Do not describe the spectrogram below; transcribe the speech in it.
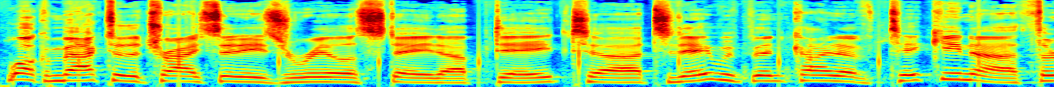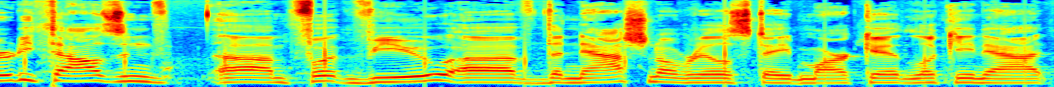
Welcome back to the Tri Cities Real Estate Update. Uh, today we've been kind of taking a 30,000 um, foot view of the national real estate market, looking at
